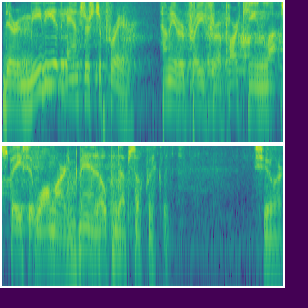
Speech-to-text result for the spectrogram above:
they're immediate answers to prayer. How many ever prayed for a parking lot space at Walmart and man, it opened up so quickly? Sure.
